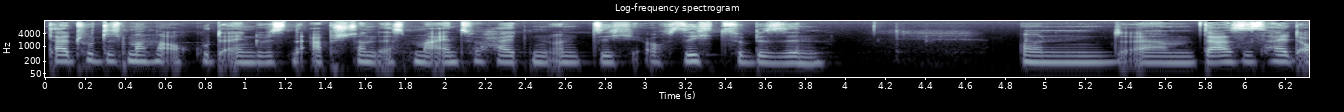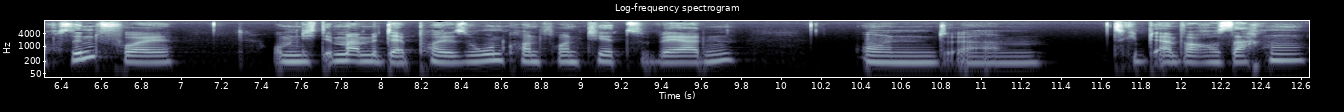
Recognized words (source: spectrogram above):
Da tut es manchmal auch gut, einen gewissen Abstand erstmal einzuhalten und sich auf sich zu besinnen. Und ähm, da ist es halt auch sinnvoll, um nicht immer mit der Person konfrontiert zu werden. Und ähm, es gibt einfach auch Sachen,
